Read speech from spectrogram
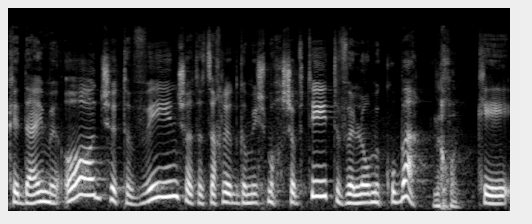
כדאי מאוד שתבין שאתה צריך להיות גמיש מחשבתית ולא מקובע. נכון. כי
